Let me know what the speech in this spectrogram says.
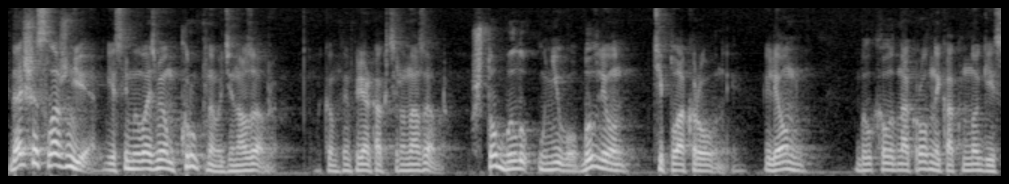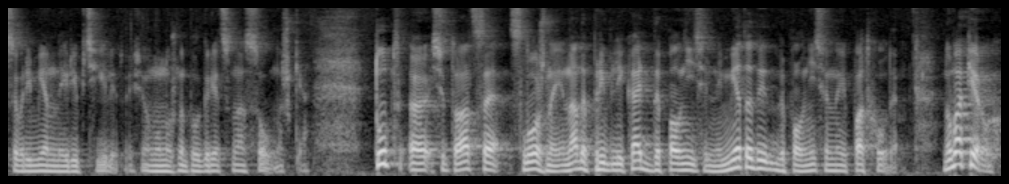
Дальше сложнее. Если мы возьмем крупного динозавра, например, как тиранозавр, что было у него? Был ли он теплокровный? Или он был холоднокровный, как многие современные рептилии? То есть ему нужно было греться на солнышке. Тут э, ситуация сложная, и надо привлекать дополнительные методы, дополнительные подходы. Ну, во-первых,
